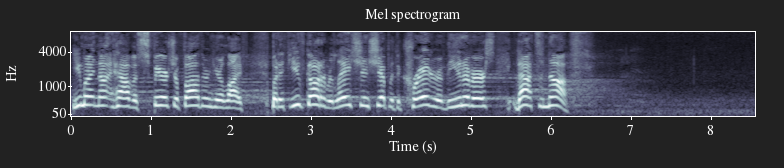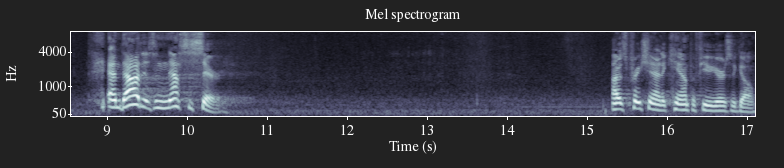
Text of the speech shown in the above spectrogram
You might not have a spiritual father in your life. But if you've got a relationship with the creator of the universe, that's enough. And that is necessary. I was preaching at a camp a few years ago.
